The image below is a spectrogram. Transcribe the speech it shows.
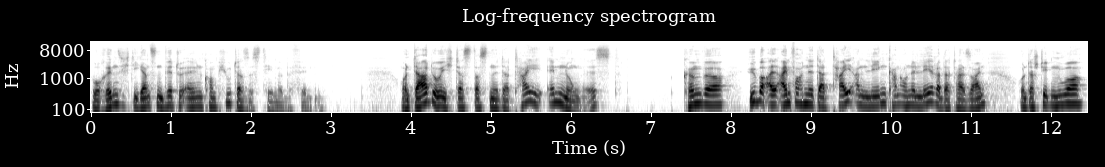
worin sich die ganzen virtuellen Computersysteme befinden. Und dadurch, dass das eine Dateiendung ist, können wir überall einfach eine Datei anlegen, kann auch eine leere Datei sein. Und da steht nur,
